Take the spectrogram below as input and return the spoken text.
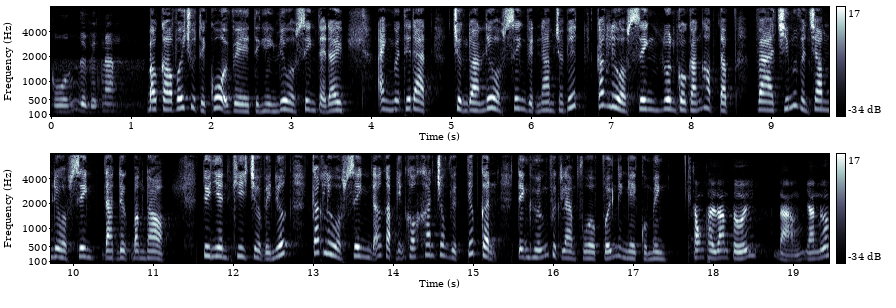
của người Việt Nam. Báo cáo với Chủ tịch Quốc hội về tình hình lưu học sinh tại đây, anh Nguyễn Thế Đạt, trưởng đoàn lưu học sinh Việt Nam cho biết các lưu học sinh luôn cố gắng học tập và 90% lưu học sinh đạt được bằng đỏ. Tuy nhiên khi trở về nước, các lưu học sinh đã gặp những khó khăn trong việc tiếp cận, định hướng việc làm phù hợp với ngành nghề của mình. Trong thời gian tới, Đảng, Nhà nước,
